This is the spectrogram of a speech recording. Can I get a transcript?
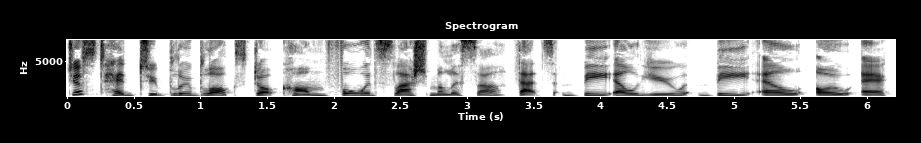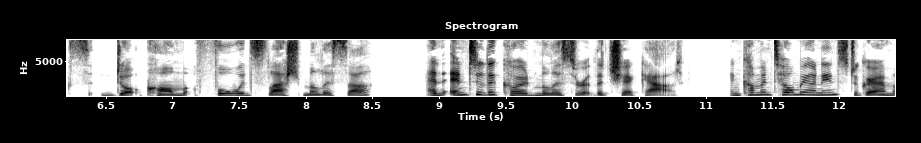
Just head to blublox.com forward slash Melissa. That's B L U B L O X dot com forward slash Melissa and enter the code Melissa at the checkout. And come and tell me on Instagram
